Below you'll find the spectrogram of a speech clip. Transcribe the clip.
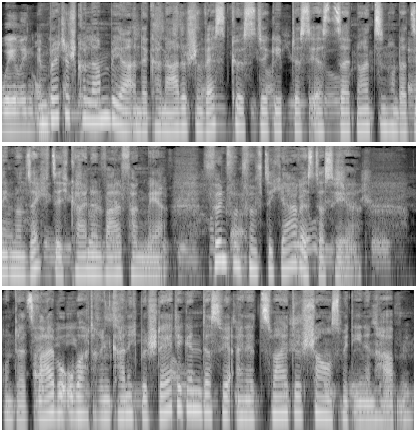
in British Columbia an der kanadischen Westküste gibt es erst seit 1967 keinen Walfang mehr. 55 Jahre ist das her. Und als Wahlbeobachterin kann ich bestätigen, dass wir eine zweite Chance mit ihnen haben.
